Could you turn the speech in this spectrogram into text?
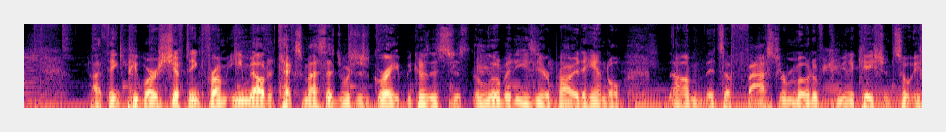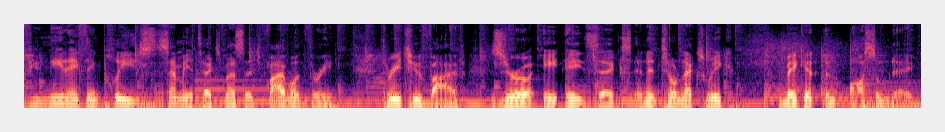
I think people are shifting from email to text message, which is great because it's just a little bit easier probably to handle. Um, it's a faster mode of communication. So if you need anything, please send me a text message 513 325 0886. And until next week, make it an awesome day.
